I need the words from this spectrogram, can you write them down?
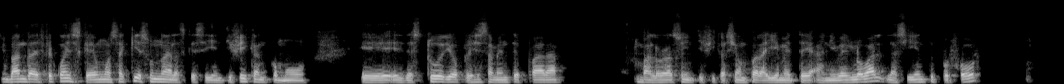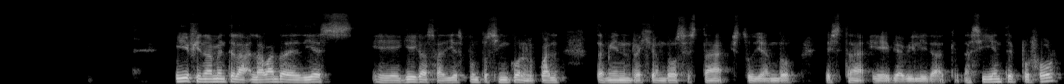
banda de frecuencias que vemos aquí es una de las que se identifican como de estudio precisamente para valorar su identificación para IMT a nivel global. La siguiente, por favor. Y finalmente la, banda de 10 eh, gigas a 10.5, en el cual también en región 2 está estudiando esta eh, viabilidad. La siguiente, por favor.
